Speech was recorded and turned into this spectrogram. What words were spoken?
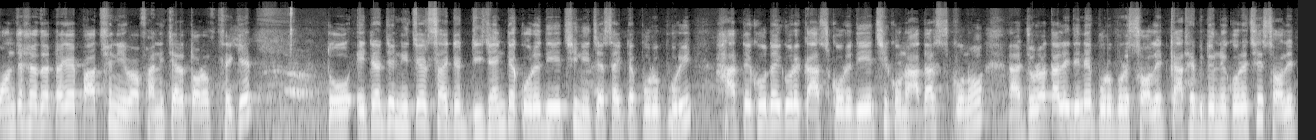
পঞ্চাশ হাজার টাকায় পাচ্ছেন ইভা ফার্নিচারের তরফ থেকে। তো এটার যে নিচের সাইডের ডিজাইনটা করে দিয়েছি, নিচের সাইডটা পুরোপুরি, হাতে খোদাই করে কাজ করে দিয়েছি, কোনো আদার্স কোনো জোড়াতালি দিনে পুরোপুরি সলিড কাঠের ভিতরে করেছি সলিড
